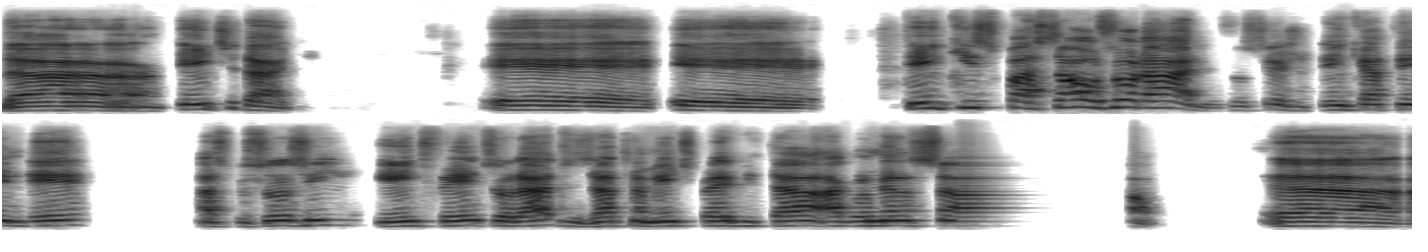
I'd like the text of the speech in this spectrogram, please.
da entidade. É, é, tem que espaçar os horários, ou seja, tem que atender as pessoas em, em diferentes horários, exatamente para evitar aglomeração. Ah,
